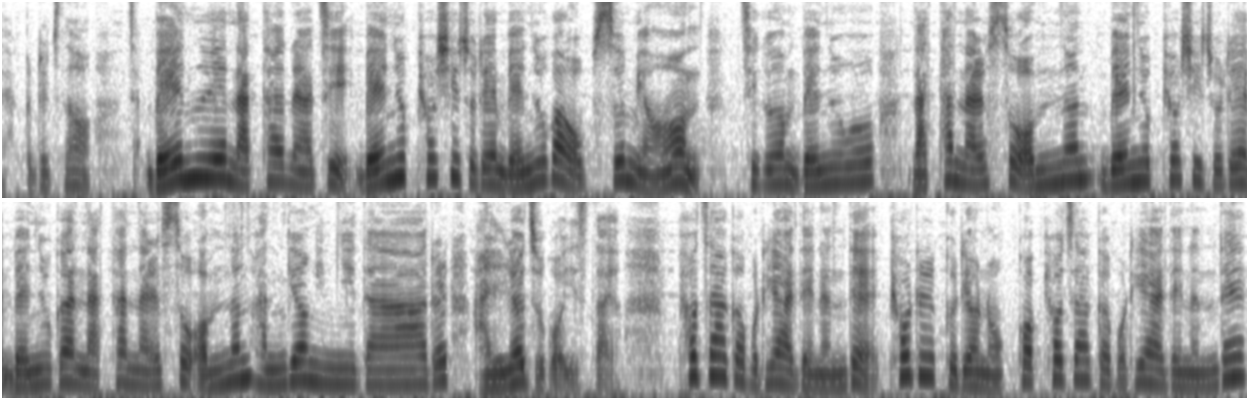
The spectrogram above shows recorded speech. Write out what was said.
자, 그래서 자, 메뉴에 나타나지 메뉴 표시줄에 메뉴가 없으면 지금 메뉴 나타날 수 없는 메뉴 표시줄에 메뉴가 나타날 수 없는 환경입니다를 알려주고 있어요. 표 작업을 해야 되는데 표를 그려놓고 표 작업을 해야 되는데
